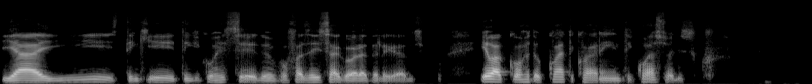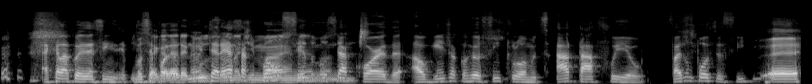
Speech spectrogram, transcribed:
E aí tem que, tem que correr cedo. Eu vou fazer isso agora, tá ligado? Tipo, eu acordo 4h40, e qual a sua desculpa? Aquela coisa assim, você a pode, é não interessa quão demais, né, cedo você mano? acorda, alguém já correu 5 quilômetros. Ah, tá, fui eu. Faz um post assim. É.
